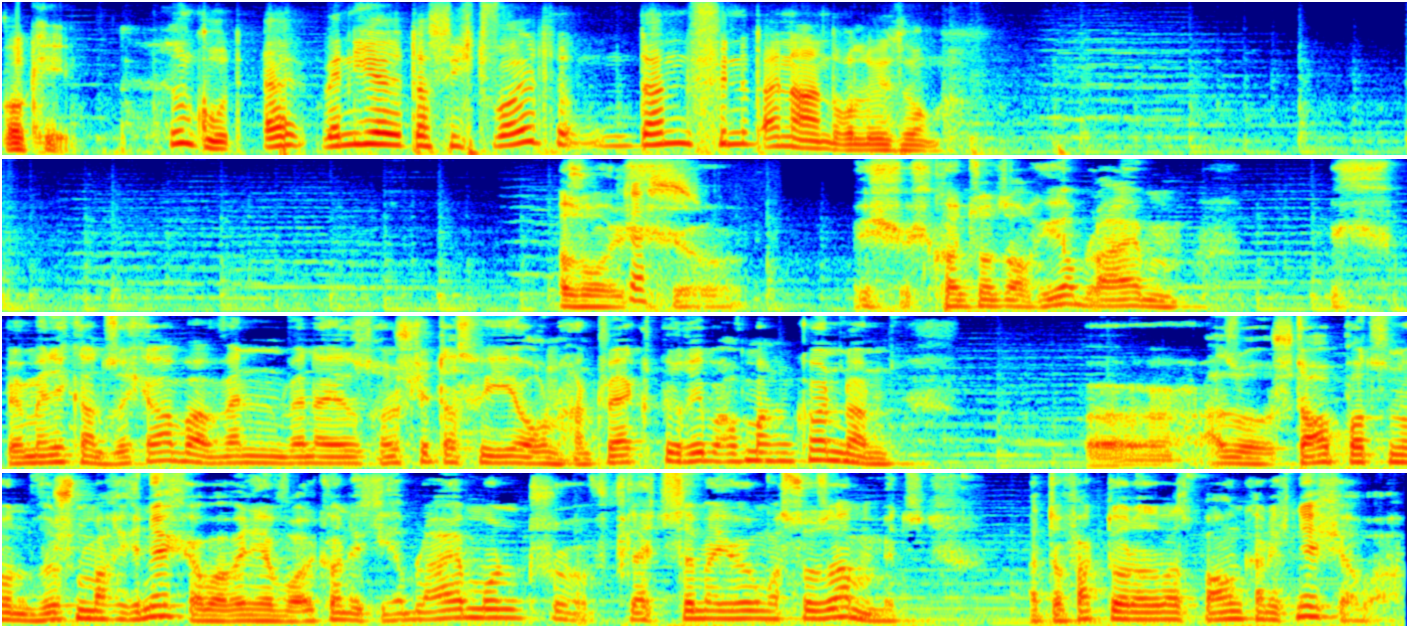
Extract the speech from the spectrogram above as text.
okay. Nun gut, äh, wenn ihr das nicht wollt, dann findet eine andere Lösung. Also ich, Das- äh, ich, ich könnte sonst auch hier bleiben. Ich bin mir nicht ganz sicher, aber wenn, wenn da jetzt drin steht, dass wir hier auch einen Handwerksbetrieb aufmachen können, dann. Also Staubputzen und Wischen mache ich nicht, aber wenn ihr wollt, kann ich hier bleiben und äh, vielleicht zimmer ich irgendwas zusammen. Mit Artefakte oder sowas bauen kann ich nicht, aber.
